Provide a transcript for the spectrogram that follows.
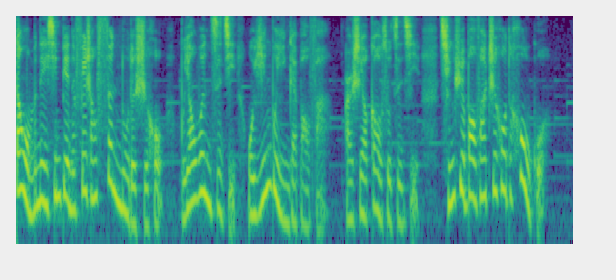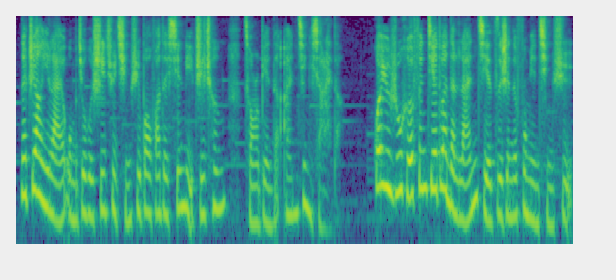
当我们内心变得非常愤怒的时候，不要问自己我应不应该爆发，而是要告诉自己情绪爆发之后的后果。那这样一来，我们就会失去情绪爆发的心理支撑，从而变得安静下来的。关于如何分阶段的拦截自身的负面情绪，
